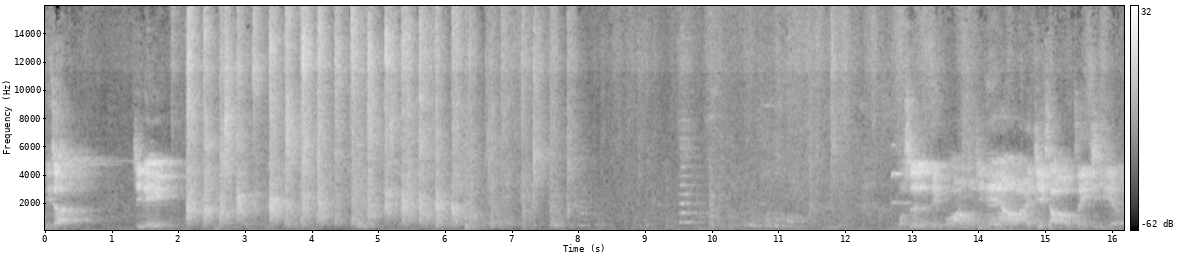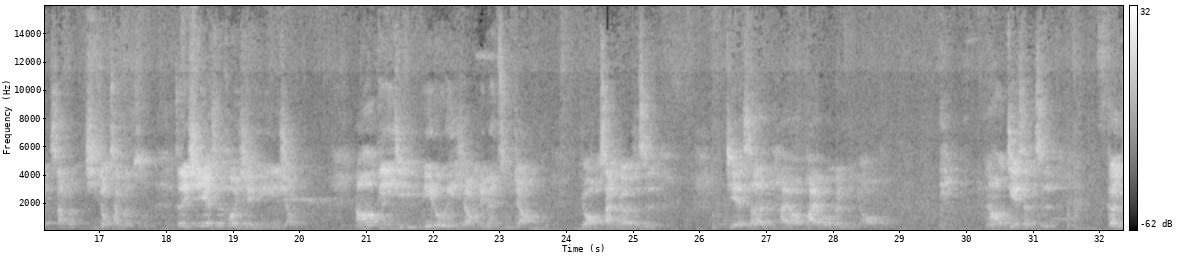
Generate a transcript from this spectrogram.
李正，经理。我是林国安，我今天要来介绍这一系列的三本，其中三本书。这一系列是混血英雄。然后第一集《迷路英雄》里面主角有三个，就是杰森，还有派波跟里欧。然后杰森是跟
